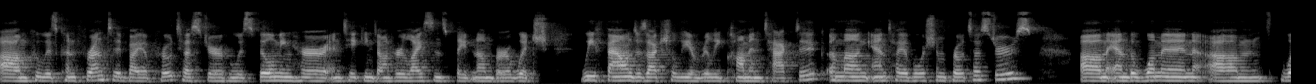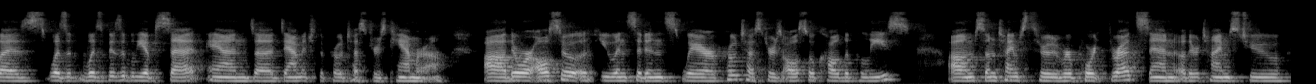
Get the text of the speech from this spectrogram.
um, who was confronted by a protester who was filming her and taking down her license plate number, which we found is actually a really common tactic among anti abortion protesters. Um, and the woman um, was was was visibly upset and uh, damaged the protester's camera. Uh, there were also a few incidents where protesters also called the police, um, sometimes to report threats and other times to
